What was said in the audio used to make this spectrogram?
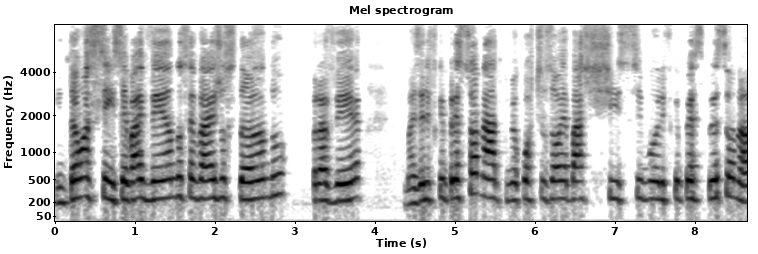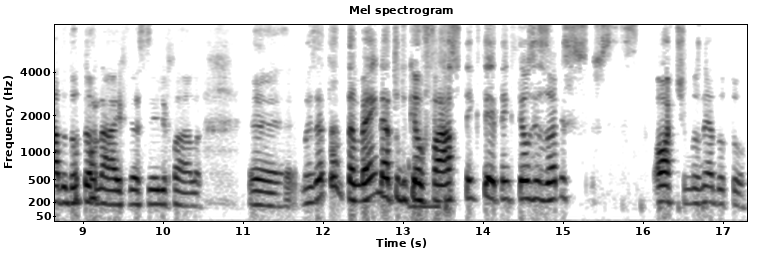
Então, assim, você vai vendo, você vai ajustando para ver mas ele fica impressionado, que meu cortisol é baixíssimo, ele fica impressionado, doutor Knife, assim ele fala. É, mas é também, né, tudo que eu faço tem que ter, tem que ter os exames ótimos, né, doutor?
